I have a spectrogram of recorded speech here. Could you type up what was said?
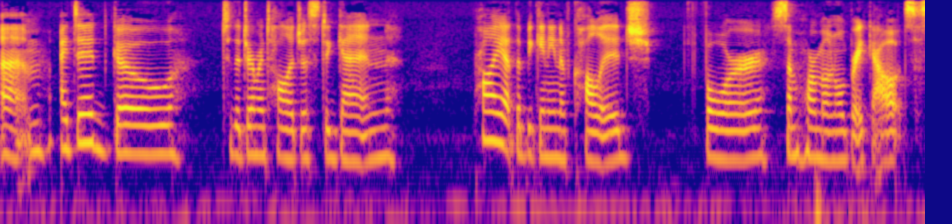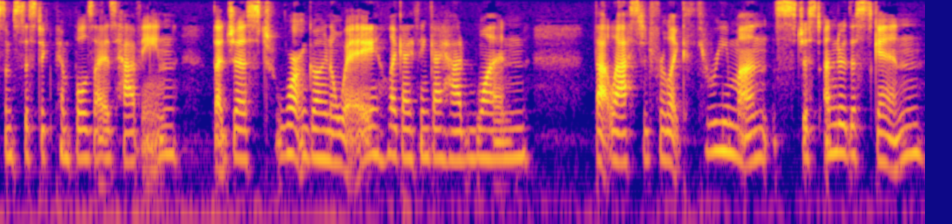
Um, I did go to the dermatologist again, probably at the beginning of college, for some hormonal breakouts, some cystic pimples I was having that just weren't going away. Like, I think I had one that lasted for like three months just under the skin,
